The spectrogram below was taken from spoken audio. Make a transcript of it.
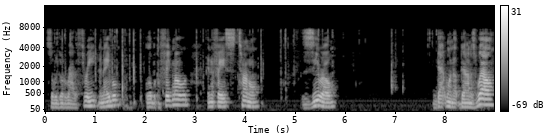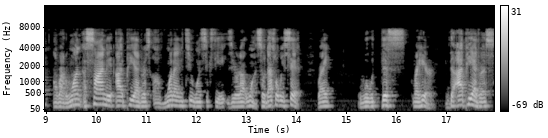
So we go to router 3, enable, global config mode, interface tunnel zero. That one up down as well. On router one, assign the IP address of 192.168.0.1. So that's what we said, right? Well, with this right here, the IP address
